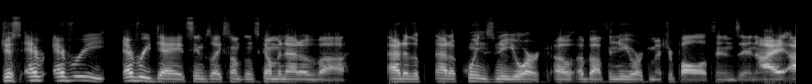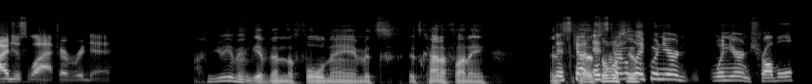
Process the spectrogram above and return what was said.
just every every every day, it seems like something's coming out of uh, out of the out of Queens, New York, uh, about the New York Metropolitans, and I I just laugh every day you even give them the full name. It's it's kind of funny. It's, it's kind, it's, it's kind of like when you're when you're in trouble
